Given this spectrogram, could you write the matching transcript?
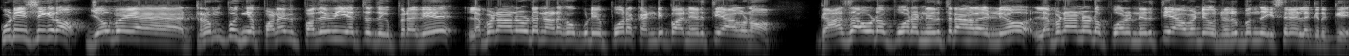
கூடிய சீக்கிரம் ஜோபை ட்ரம்ப் இங்க பணவி பதவி ஏற்றதுக்கு பிறகு லெபனானோட நடக்கக்கூடிய போரை கண்டிப்பா நிறுத்தி ஆகணும். காசாவோட போரை நிறுத்துறாங்களோ இல்லையோ லெபனானோட போரை நிறுத்தி ஆக வேண்டிய ஒரு நிர்பந்தம் இஸ்ரேலுக்கு இருக்கு.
